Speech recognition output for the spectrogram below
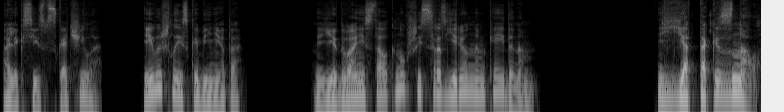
Алексис вскочила и вышла из кабинета, едва не столкнувшись с разъяренным Кейденом. «Я так и знал!»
